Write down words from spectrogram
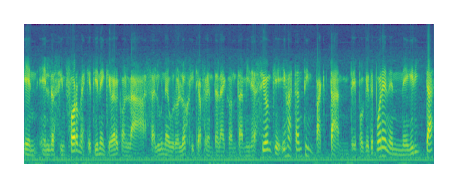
en, en, los informes que tienen que ver con la salud neurológica frente a la contaminación que es bastante impactante porque te ponen en negrita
